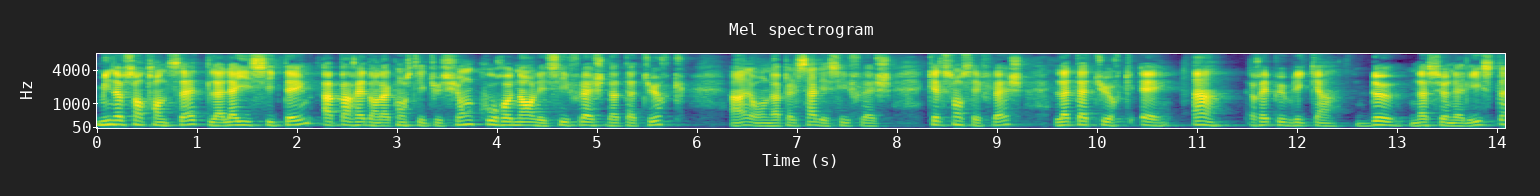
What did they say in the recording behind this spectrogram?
1937, la laïcité apparaît dans la Constitution, couronnant les six flèches d'Atatürk. Hein, on appelle ça les six flèches. Quelles sont ces flèches? L'Atatürk est un républicain, deux nationaliste,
